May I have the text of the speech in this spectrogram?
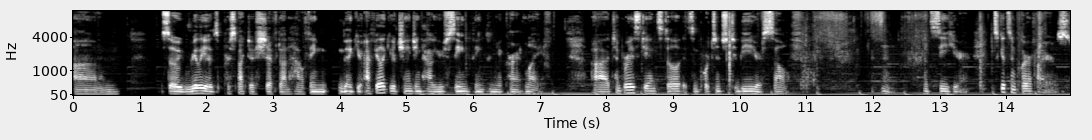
Um, so really it's perspective shift on how thing like you I feel like you're changing how you're seeing things in your current life. Uh, temporary standstill, it's important to be yourself. Hmm. Let's see here. Let's get some clarifiers.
